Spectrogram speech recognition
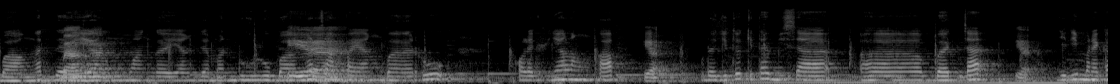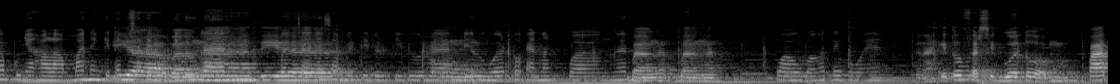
banget dari Banget. yang manga yang zaman dulu banget Iya. sampai yang baru koleksinya lengkap. Ya, Udah gitu kita bisa eh, baca. ya. Jadi mereka punya halaman yang kita Iya, bisa tidur tiduran, banget, iya. bacanya sambil tidur tiduran Hmm. di luar tuh enak banget. Banget banget. Wow banget deh pokoknya. Nah itu versi gue tuh empat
